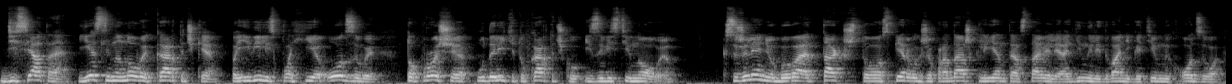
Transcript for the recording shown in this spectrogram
Десятое. Если на новой карточке появились плохие отзывы, то проще удалить эту карточку и завести новую. К сожалению, бывает так, что с первых же продаж клиенты оставили один или два негативных отзыва.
